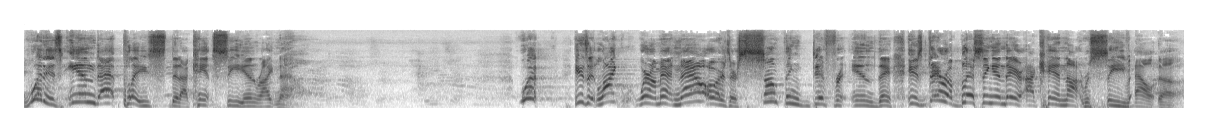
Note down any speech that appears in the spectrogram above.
what is in that place that I can't see in right now? What is it like where I'm at now, or is there something different in there? Is there a blessing in there I cannot receive out of?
